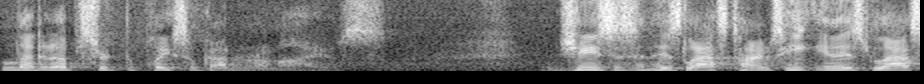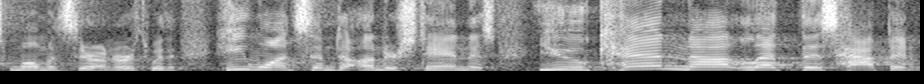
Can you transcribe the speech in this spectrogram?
let it upsert the place of God in our lives. Jesus, in his last times, he, in his last moments there on earth with it, he wants them to understand this. You cannot let this happen.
